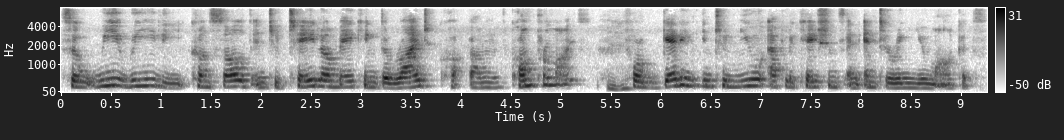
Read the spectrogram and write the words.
So we really consult into tailor making the right um, compromise for getting into new applications and entering new markets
